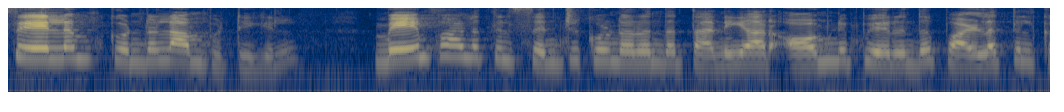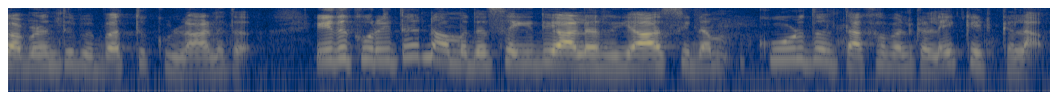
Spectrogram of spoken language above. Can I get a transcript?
சேலம் கொண்டலாம்பட்டியில் மேம்பாலத்தில் சென்று கொண்டிருந்த தனியார் ஆம்னி பேருந்து பள்ளத்தில் கவிழ்ந்து விபத்துக்குள்ளானது. இது குறித்து நமது செய்தியாளர் ரியாஸிடம் கூடுதல் தகவல்களை கேட்கலாம்.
